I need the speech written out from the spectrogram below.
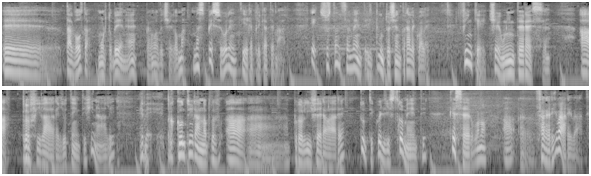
E, talvolta molto bene, eh, per amor del cielo, ma, ma spesso e volentieri applicate male. E sostanzialmente il punto centrale qual è? Finché c'è un interesse a profilare gli utenti finali, e beh, continueranno a, a proliferare tutti quegli strumenti che servono a eh, far arrivare i dati.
